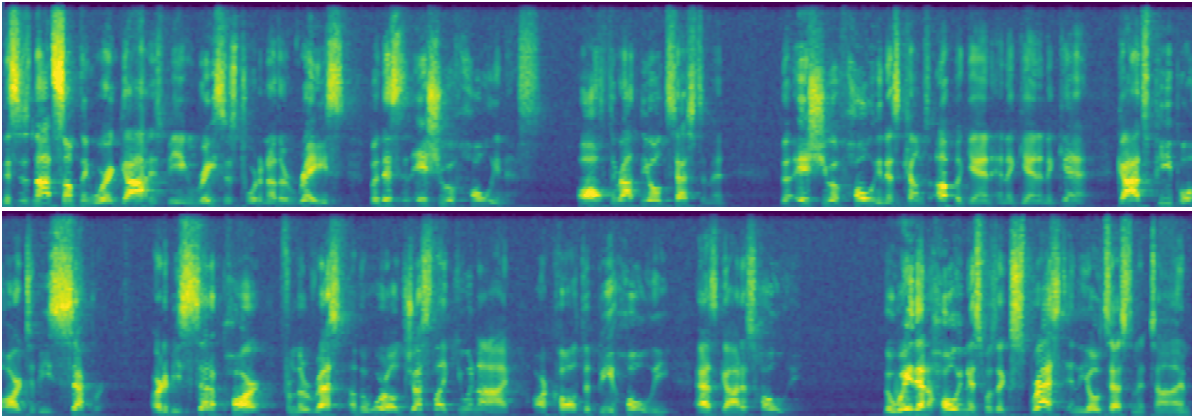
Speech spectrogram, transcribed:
this is not something where God is being racist toward another race, but this is an issue of holiness. All throughout the Old Testament, the issue of holiness comes up again and again and again. God's people are to be separate, are to be set apart from the rest of the world, just like you and I are called to be holy as God is holy. The way that holiness was expressed in the Old Testament time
